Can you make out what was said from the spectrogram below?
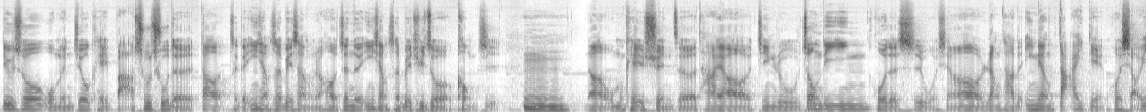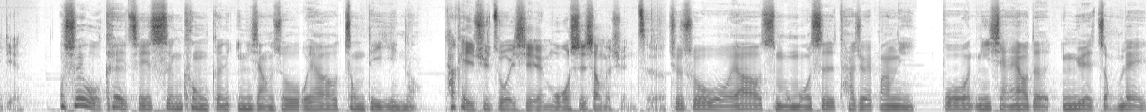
例如说，我们就可以把输出的到这个音响设备上，然后针对音响设备去做控制。嗯，那我们可以选择它要进入重低音，或者是我想要让它的音量大一点或小一点。哦所以我可以直接声控跟音响说我要重低音哦。它可以去做一些模式上的选择。就是说我要什么模式，它就会帮你播你想要的音乐种类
